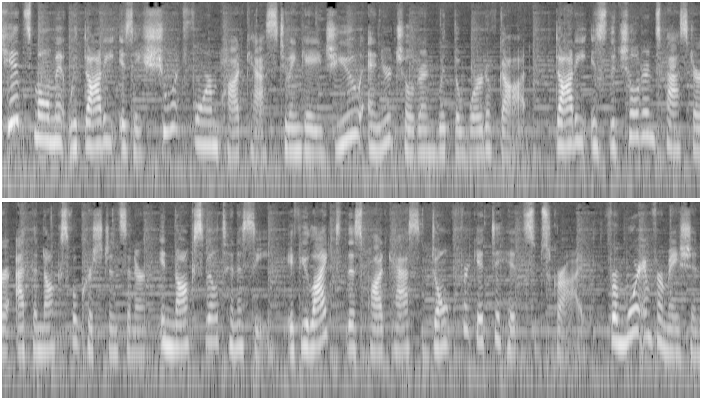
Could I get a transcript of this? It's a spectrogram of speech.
Kids Moment with Dottie is a short form podcast to engage you and your children with the Word of God. Dottie is the children's pastor at the Knoxville Christian Center in Knoxville, Tennessee. If you liked this podcast, don't forget to hit subscribe. For more information,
